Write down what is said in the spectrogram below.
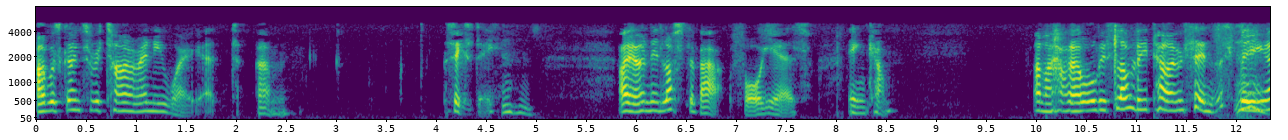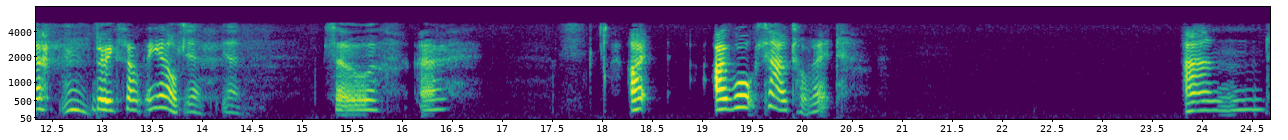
I was going to retire anyway at um, 60. hmm I only lost about four years income. And I have had all this lovely time since being uh, mm. doing something else. Yes. Yes. So uh, I I walked out of it, and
